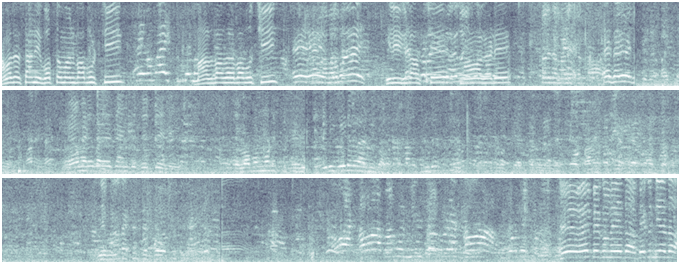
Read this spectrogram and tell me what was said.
আমাদের সানি বর্তমান বাবুর্চি মাছ বাজার বাবুর্চি ইলিশ বাসছে মামাঘাটে। এই বেগুন নিয়ে দাও বেগুন নিয়ে দাও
